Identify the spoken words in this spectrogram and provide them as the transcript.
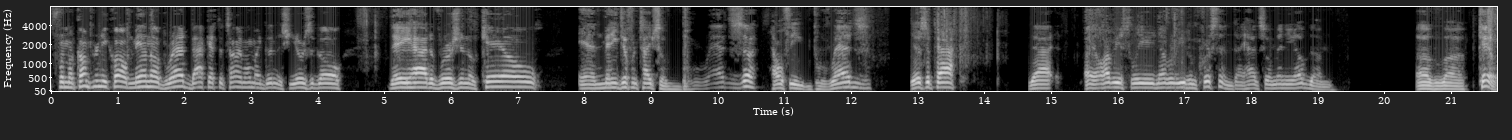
from a company called Manna Bread back at the time. Oh my goodness, years ago. They had a version of kale, and many different types of breads, healthy breads. There's a pack that I obviously never even christened. I had so many of them of uh, kale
